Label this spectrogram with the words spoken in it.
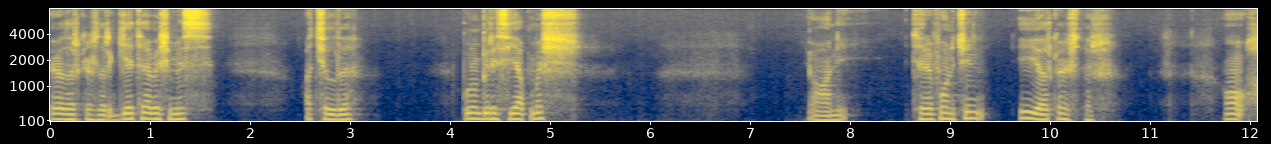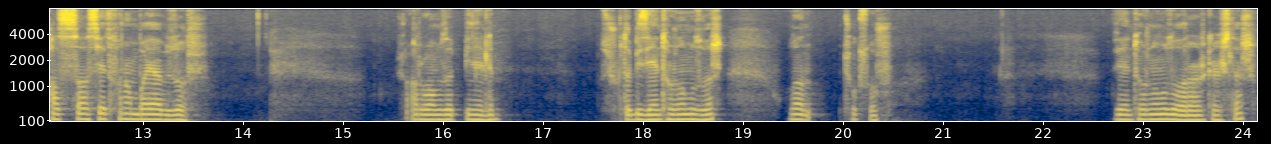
Evet arkadaşlar GTA 5'imiz açıldı. Bunu birisi yapmış. Yani telefon için iyi arkadaşlar. Ama hassasiyet falan bayağı bir zor. Şu arabamıza binelim. Şurada bir zentornamız var. Ulan çok zor. Zentornamız var arkadaşlar.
